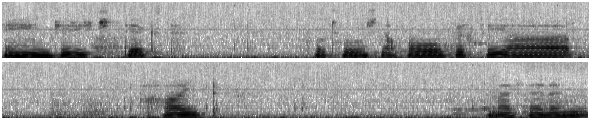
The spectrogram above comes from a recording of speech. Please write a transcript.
change rich text. Photos نقوم باختيار hide مثلا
